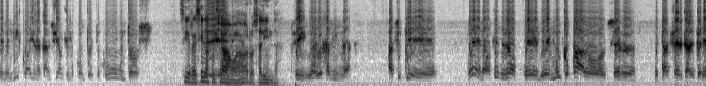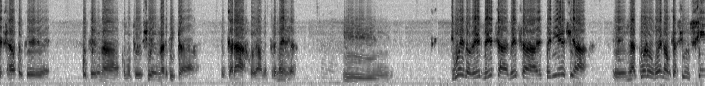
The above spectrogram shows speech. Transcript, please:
En el disco hay una canción que hemos compuesto juntos, Sí, recién la Eh, escuchábamos, ¿no? Rosalinda. sí, la Rosalinda. Así que, bueno, qué sé yo, es, es muy copado ser estar cerca de Teresa porque porque es una, como te decía, es una artista de carajo, digamos, tremenda. Y, y bueno, de, de esa de esa experiencia eh, me acuerdo, bueno, que hacía un sí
